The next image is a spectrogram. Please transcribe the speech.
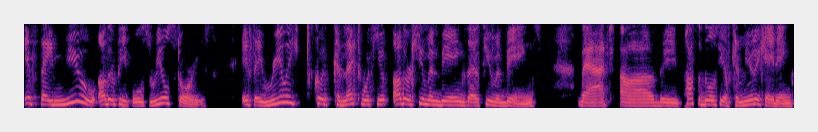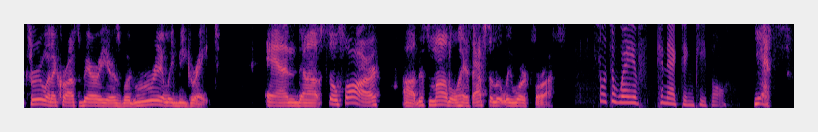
if they knew other people's real stories, if they really could connect with other human beings as human beings, that uh, the possibility of communicating through and across barriers would really be great. And uh, so far, uh, this model has absolutely worked for us. So it's a way of connecting people. Yes.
